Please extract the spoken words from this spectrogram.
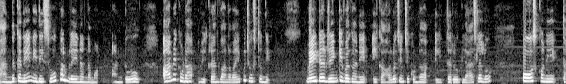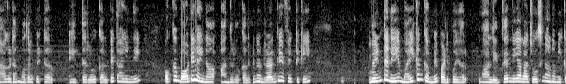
అందుకనే నీది సూపర్ బ్రెయిన్ అన్నమా అంటూ ఆమె కూడా విక్రాంత్ వాళ్ళ వైపు చూస్తుంది. వెయిటర్ డ్రింక్ ఇవ్వగానే ఇక ఆలోచించకుండా ఇద్దరు గ్లాసులలో పోసుకొని తాగడం మొదలుపెట్టారు. ఇద్దరు కలిపి తాగింది. ఒక్క బాటిల్ అయినా అందులో కలిపిన డ్రగ్ ఎఫెక్ట్కి వెంటనే మైకం కమ్మి పడిపోయారు. వాళ్ళిద్దరిని అలా చూసిన అనామిక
